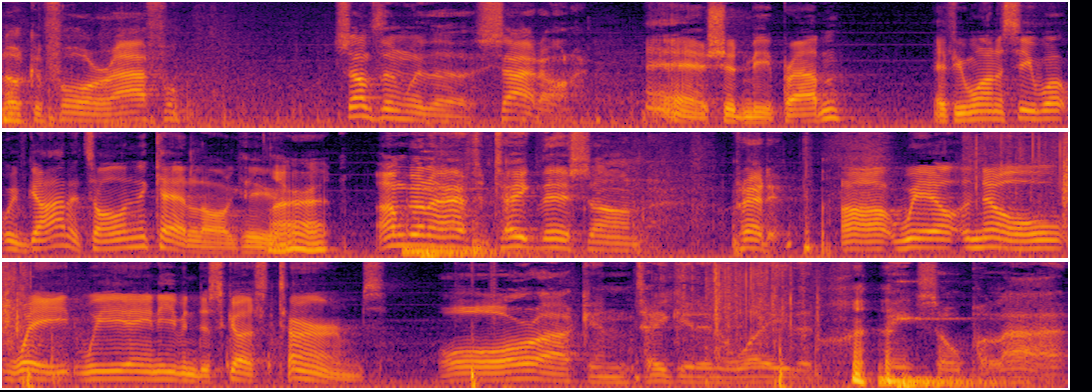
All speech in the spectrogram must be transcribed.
Looking for a rifle? Something with a sight on it. Eh, shouldn't be a problem. If you want to see what we've got, it's all in the catalog here. All right. I'm gonna have to take this on credit. Uh, well, no, wait, we ain't even discussed terms. Or I can take it in a way that ain't so polite.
